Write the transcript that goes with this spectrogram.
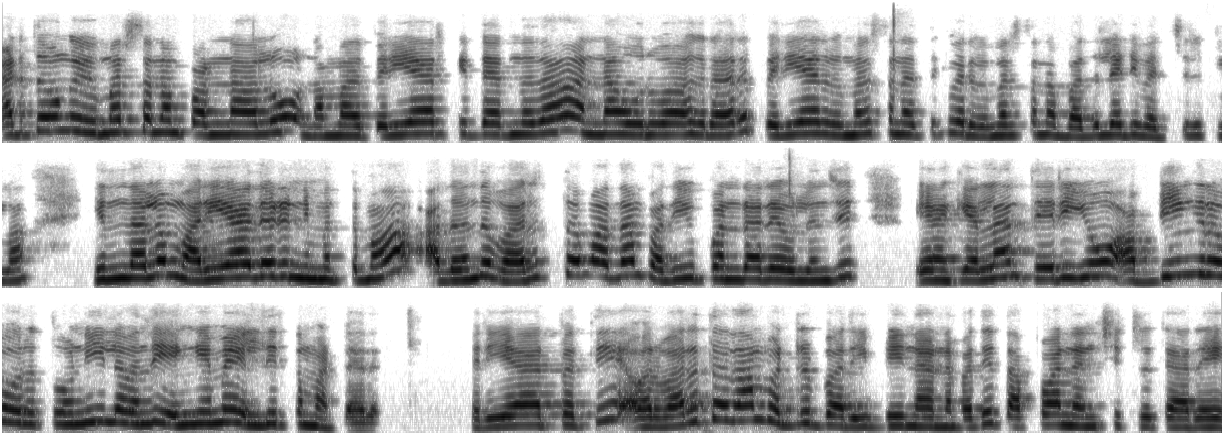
அடுத்தவங்க விமர்சனம் பண்ணாலும் நம்ம பெரியார் கிட்ட இருந்துதான் அண்ணா உருவாகிறாரு. பெரியார் விமர்சனத்துக்கு ஒரு விமர்சன பதிலடி வச்சிருக்கலாம். இருந்தாலும் மரியாதையோட நிமித்தமா அதை வந்து வருத்தமா தான் பதிவு பண்றாரே ஒழிஞ்சு எனக்கு எல்லாம் தெரியும் அப்படிங்கிற ஒரு தொனியில வந்து எங்கேயுமே எழுதியிருக்க மாட்டாரு. பெரியார் பத்தி அவர் வருத்தம் தான் பட்டிருப்பாரு. இப்படி நான் பத்தி தப்பா நினைச்சிட்டு இருக்காரு.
